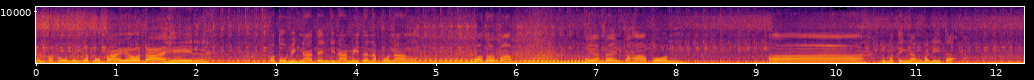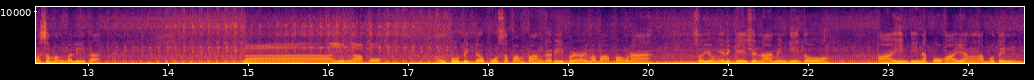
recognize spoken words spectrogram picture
Nagpatubig na po tayo dahil patubig natin ginamitan na po ng water pump. Ayan, dahil kahapon ah dumating ang balita. Masamang balita. Na yun nga po, ang tubig daw po sa Pampanga River ay mababaw na. So yung irrigation namin dito ay hindi na po kayang abutin.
